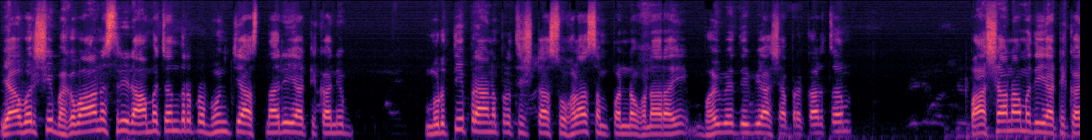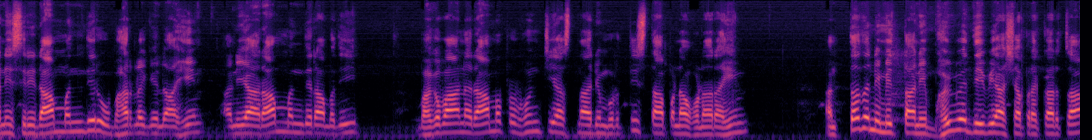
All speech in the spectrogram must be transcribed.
यावर्षी भगवान श्री रामचंद्र प्रभूंची असणारी या ठिकाणी मूर्ती प्राणप्रतिष्ठा सोहळा संपन्न होणार आहे. भव्य दिव्य अशा प्रकारचं पाषाणामध्ये या ठिकाणी श्री राम मंदिर उभारलं गेलं आहे आणि या राम मंदिरामध्ये भगवान रामप्रभूंची असणारी मूर्ती स्थापना होणार आहे. आणि तदनिमित्ताने भव्य दिव्य अशा प्रकारचा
